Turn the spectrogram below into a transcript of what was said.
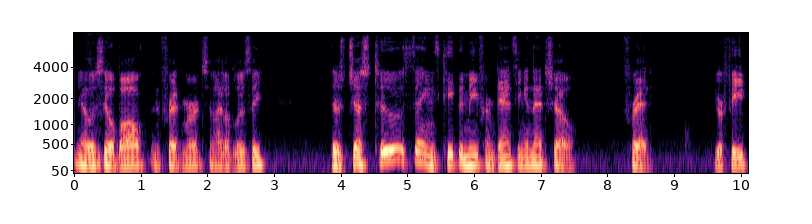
Yeah, Lucille Ball and Fred Mertz and I Love Lucy. There's just two things keeping me from dancing in that show. Fred, your feet.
